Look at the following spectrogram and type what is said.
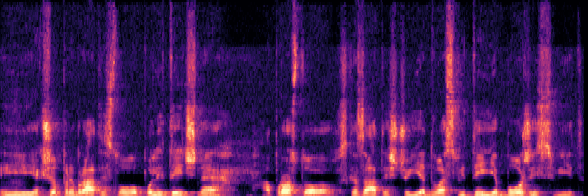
І якщо прибрати слово політичне, а просто сказати, що є два світи, є Божий світ,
